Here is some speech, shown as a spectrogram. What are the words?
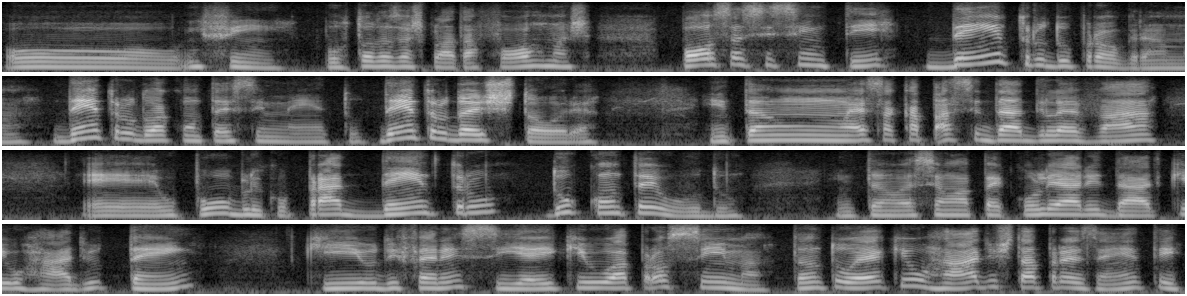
ou enfim, por todas as plataformas, possa se sentir dentro do programa, dentro do acontecimento, dentro da história. Então, essa capacidade de levar é, o público para dentro do conteúdo. Então, essa é uma peculiaridade que o rádio tem que o diferencia e que o aproxima. Tanto é que o rádio está presente,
